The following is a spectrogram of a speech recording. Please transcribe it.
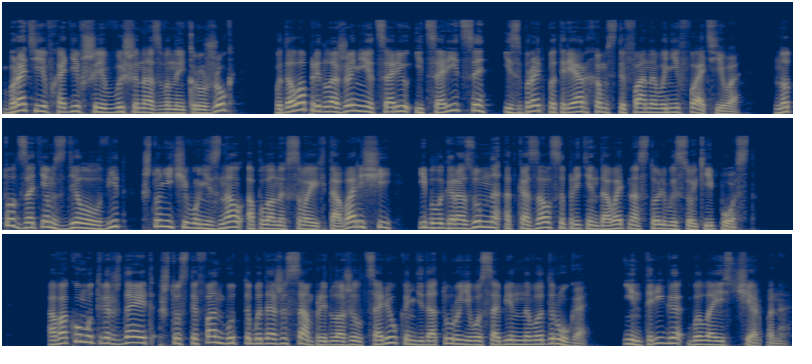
Братья, входившие в вышеназванный кружок, подала предложение царю и царице избрать патриархом Стефана Ванифатьева, но тот затем сделал вид, что ничего не знал о планах своих товарищей и благоразумно отказался претендовать на столь высокий пост. Авакум утверждает, что Стефан будто бы даже сам предложил царю кандидатуру его сабинного друга. Интрига была исчерпана.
